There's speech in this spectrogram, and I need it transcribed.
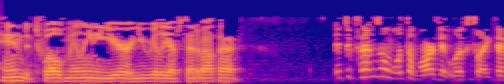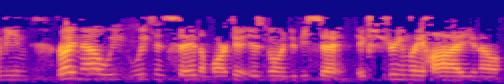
10 to 12 million a year, are you really upset about that? it depends on what the market looks like. I mean, right now we we can say the market is going to be set extremely high. You know,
